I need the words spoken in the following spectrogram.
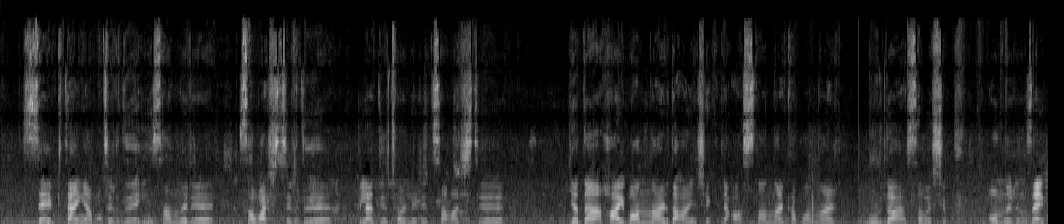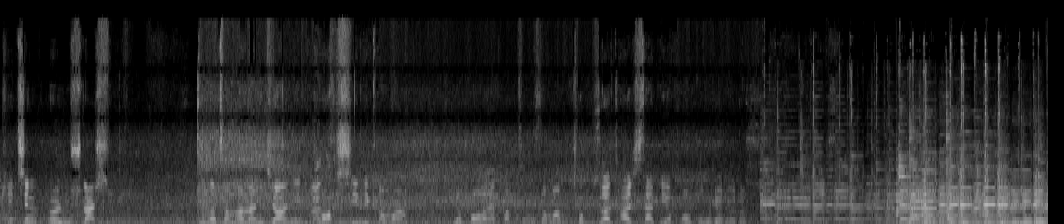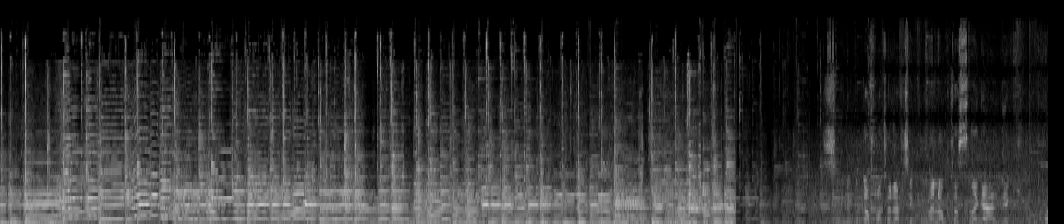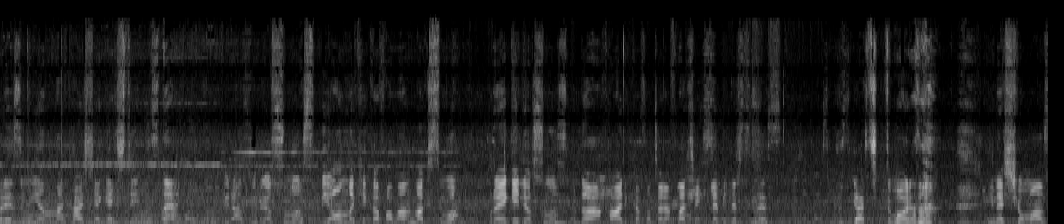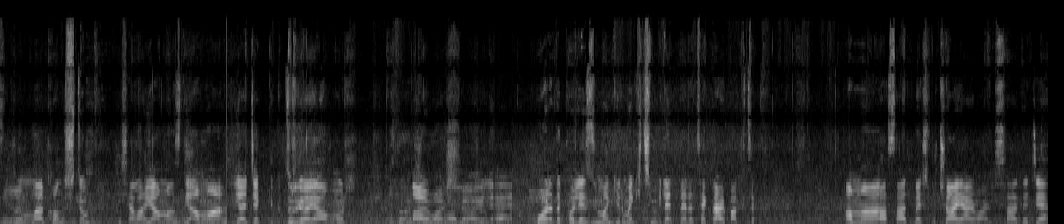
zevkten yaptırdığı, insanları savaştırdığı, gladyatörleri savaştığı ya da hayvanlar da aynı şekilde aslanlar, kaplanlar burada savaşıp onların zevki için ölmüşler. Aslında tamamen cani bir vahşilik ama yapı olarak baktığımız zaman çok güzel tarihsel bir yapı olduğunu görüyoruz. Kolezyumun yanından karşıya geçtiğinizde biraz yürüyorsunuz. Bir 10 dakika falan maksimum. Buraya geliyorsunuz. Burada harika fotoğraflar çekilebilirsiniz. Rüzgar çıktı bu arada. Yine şomazlığımla konuştum. İnşallah yağmaz diye ama yağacak gibi duruyor yağmur. Bulutlar var şöyle. Bu arada Kolezyum'a girmek için biletlere tekrar baktık. Ama saat 5.30'a yer vardı sadece.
